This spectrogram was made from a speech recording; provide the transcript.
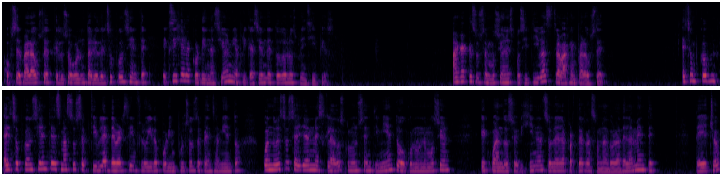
observará usted que el uso voluntario del subconsciente exige la coordinación y aplicación de todos los principios haga que sus emociones positivas trabajen para usted. El, subconsciente es más susceptible de verse influido por impulsos de pensamiento cuando estos se hallan mezclados con un sentimiento o con una emoción, que cuando se originan solo en la parte razonadora de la mente. De hecho,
